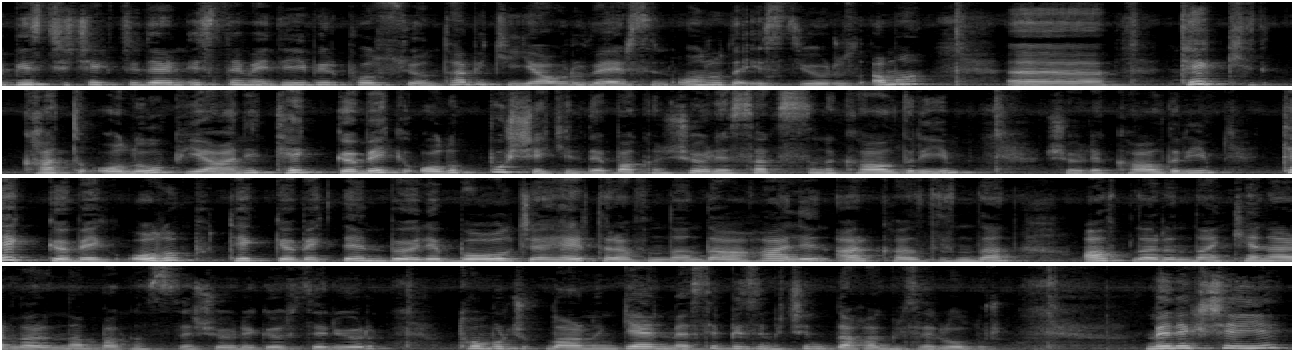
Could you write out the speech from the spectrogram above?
Tabii biz çiçekçilerin istemediği bir pozisyon. Tabii ki yavru versin onu da istiyoruz ama e, tek kat olup yani tek göbek olup bu şekilde bakın şöyle saksını kaldırayım. Şöyle kaldırayım. Tek göbek olup tek göbekten böyle bolca her tarafından daha halen arkasından altlarından kenarlarından bakın size şöyle gösteriyorum. Tomurcuklarının gelmesi bizim için daha güzel olur. Menekşeyi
